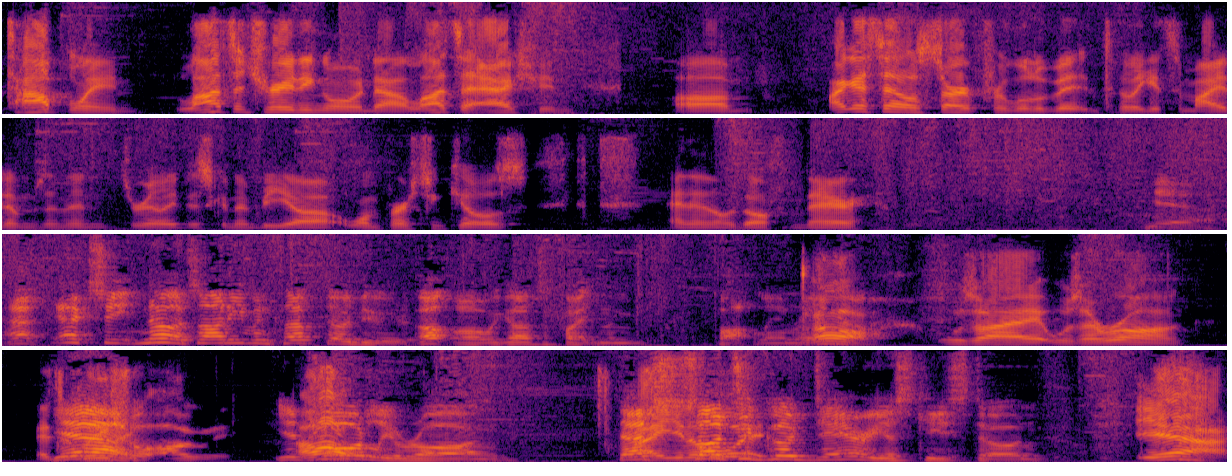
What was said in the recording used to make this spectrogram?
top lane, lots of trading going down, lots of action. Um, I guess that'll start for a little bit until they get some items, and then it's really just gonna be uh, one person kills, and then it'll go from there. Yeah. A- actually, no, it's not even Klepto, dude. Uh oh, we got to fight in the bot lane right Oh, now. was I was I wrong? It's Yeah. glacial augment. You're oh. totally wrong. That's you know such a good Darius Keystone. Yeah,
